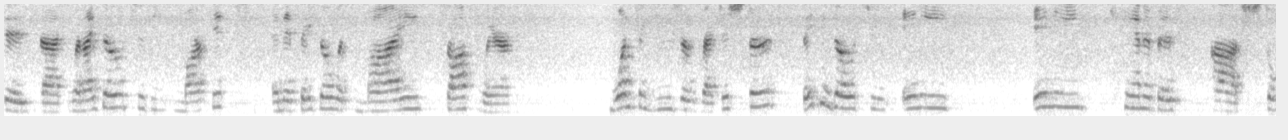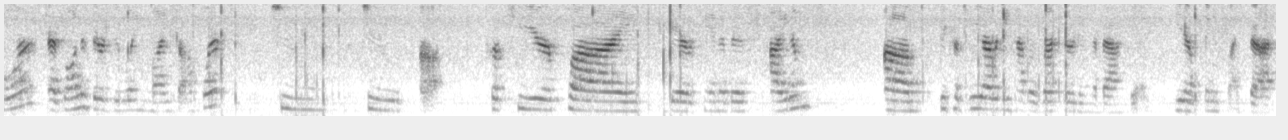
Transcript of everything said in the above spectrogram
is that when I go to these markets, and if they go with my software, once a user registers, they can go to any any cannabis uh, store as long as they're doing my software to to uh, procure buy their cannabis items um, because we already have a record in the back end, you know, things like that.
